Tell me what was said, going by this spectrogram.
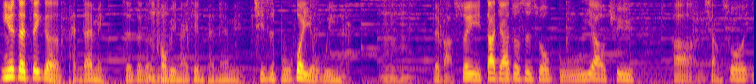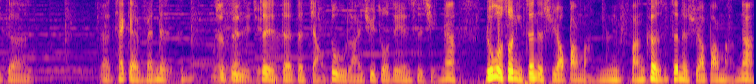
因为在这个 pandemic 的这个 COVID nineteen pandemic，、嗯、其实不会有 winner，嗯嗯，对吧？所以大家就是说不要去啊、呃，想说一个呃 take advantage，就是对的的角度来去做这件事情。那如果说你真的需要帮忙，你房客是真的需要帮忙，那啊、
